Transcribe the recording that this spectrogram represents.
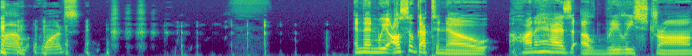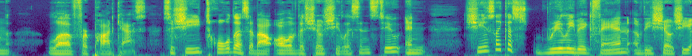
um, wants. And then we also got to know Hana has a really strong love for podcasts. So she told us about all of the shows she listens to, and she is like a really big fan of these shows. She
